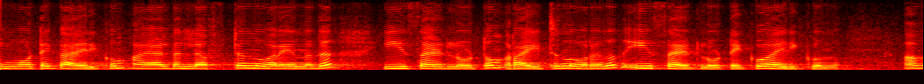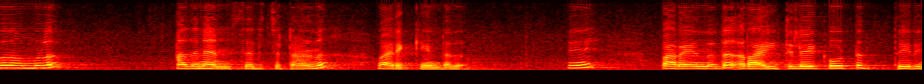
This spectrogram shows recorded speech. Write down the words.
ഇങ്ങോട്ടേക്കായിരിക്കും. അയാളുടെ ലെഫ്റ്റ് എന്ന് പറയുന്നത് ഈ സൈഡിലോട്ടും റൈറ്റ് എന്ന് പറയുന്നത് ഈ സൈഡിലോട്ടേക്കും ആയിരിക്കും അപ്പോൾ നമ്മൾ അതിനനുസരിച്ചിട്ടാണ് വരയ്ക്കേണ്ടത്. ഏ പറയുന്നത് റൈറ്റിലേക്കോട്ട് തിരി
